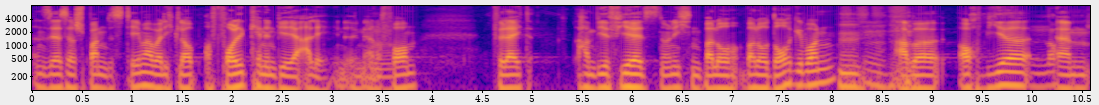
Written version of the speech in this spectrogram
ein sehr, sehr spannendes Thema, weil ich glaube, Erfolg kennen wir ja alle in irgendeiner Mhm. Form. Vielleicht haben wir vier jetzt noch nicht einen Ballon, Ballon d'Or gewonnen, Mhm. aber auch wir ähm,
